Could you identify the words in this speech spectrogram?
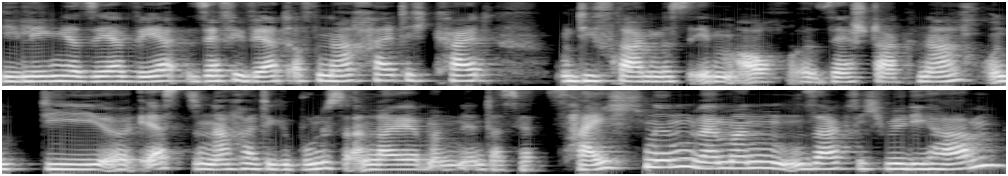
die legen ja sehr, sehr viel Wert auf Nachhaltigkeit und die fragen das eben auch äh, sehr stark nach. Und die äh, erste nachhaltige Bundesanleihe, man nennt das ja Zeichnen, wenn man sagt, ich will die haben,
